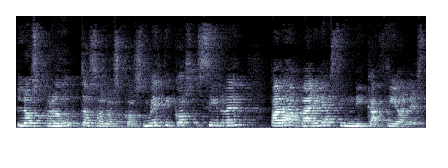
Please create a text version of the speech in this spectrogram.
los productos o los cosméticos sirven para varias indicaciones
